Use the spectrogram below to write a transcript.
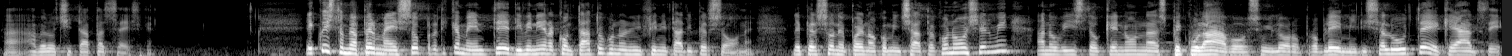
a, a velocità pazzesche. E questo mi ha permesso praticamente di venire a contatto con un'infinità di persone. Le persone poi hanno cominciato a conoscermi, hanno visto che non speculavo sui loro problemi di salute e che anzi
